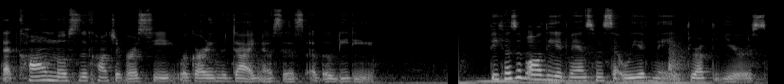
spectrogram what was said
that calmed most of the controversy regarding the diagnosis of ODD. Because of all the advancements that we have made throughout the years,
